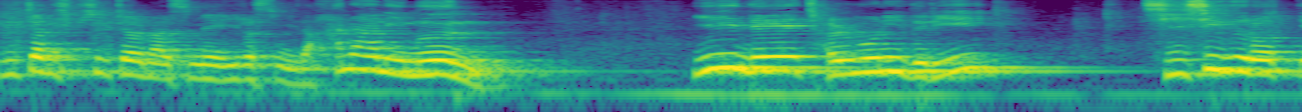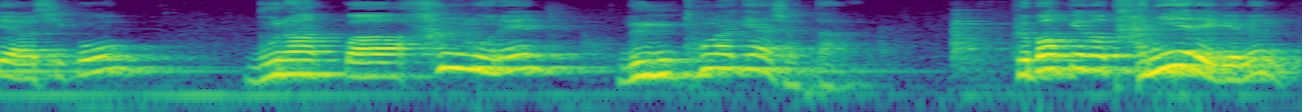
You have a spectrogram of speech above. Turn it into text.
1장 17절 말씀에 이렇습니다. 하나님은 이네 젊은이들이 지식을 얻게 하시고 문학과 학문에 능통하게 하셨다. 그 밖에도 다니엘에게는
